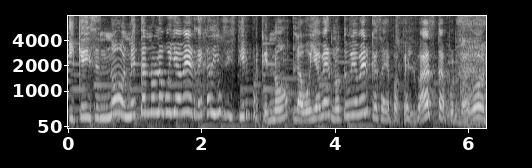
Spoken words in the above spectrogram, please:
y que dices, no, neta, no la voy a ver, deja de insistir porque no la voy a ver, no te voy a ver, Casa de Papel, basta, por favor.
